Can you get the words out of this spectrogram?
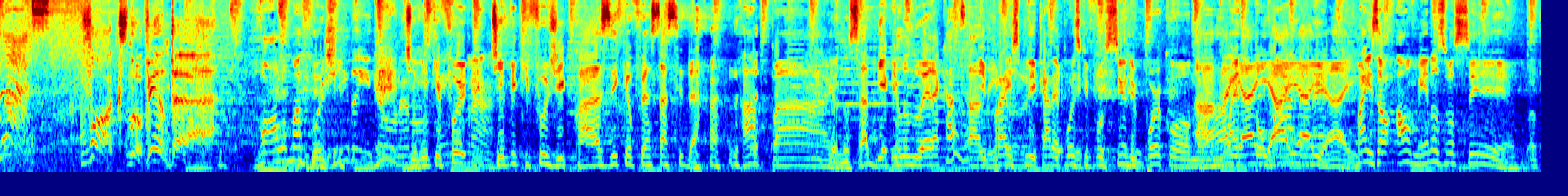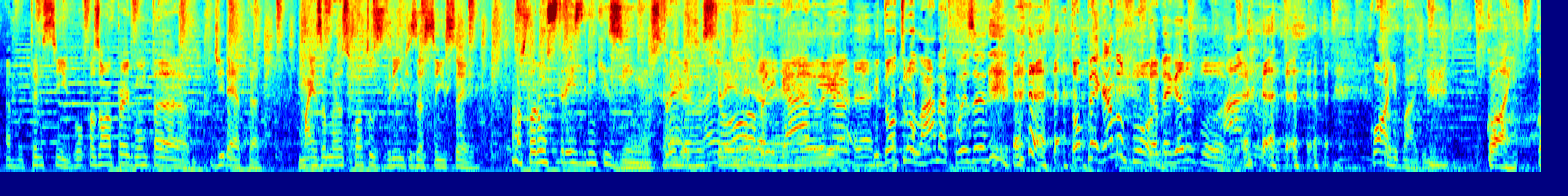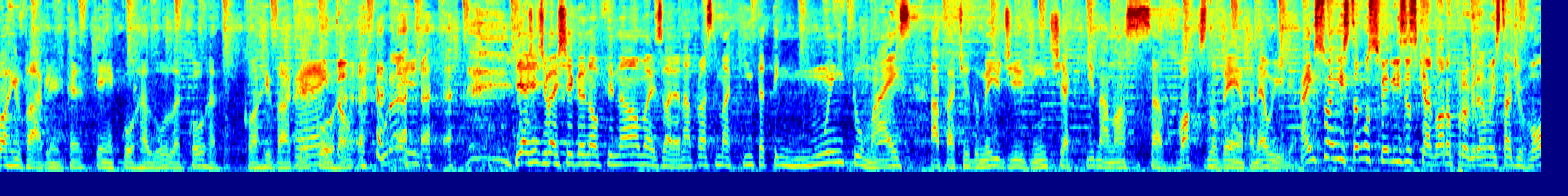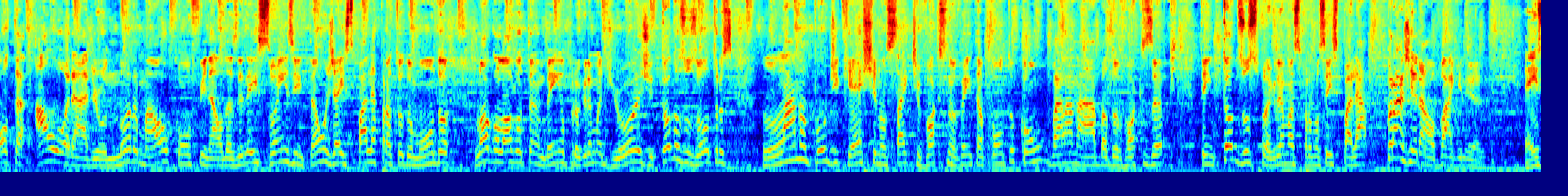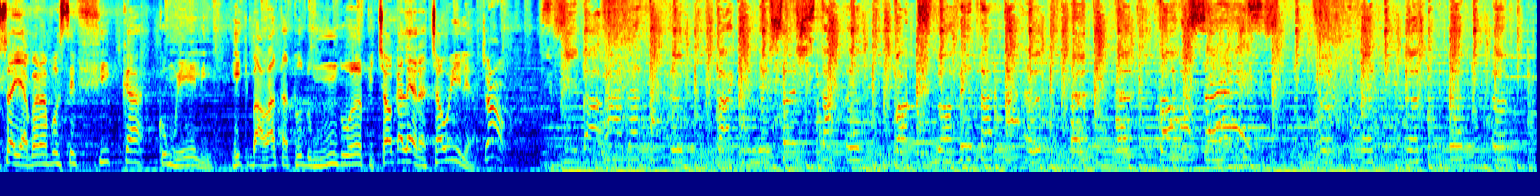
Vox 90. Rola uma fugida então, né? Tive Não que, fu tive que fugir, quase que eu fui assassinado. Rapaz. Eu não sabia que a Lulu era casada. E pra explicar depois que focinho de porco não, não Ai, é ai, tomada, ai, ai, né? ai. Mas ao, ao menos você... Teve sim, vou fazer uma pergunta direta. Mais ou menos quantos drinks assim você... Não, foram uns três drinkzinhos. Três? Uns Ai, três, ô, né? obrigado. E, e do outro lado a coisa... Tô pegando fogo. Tô pegando fogo. Ai. Corre, Wagner. Corre, corre Wagner. Quem é corra Lula, corra. Corre Wagner, É, corra. então, por aí. E a gente vai chegando ao final, mas olha, na próxima quinta tem muito mais a partir do meio-dia e 20 aqui na nossa Vox 90, né, William? É isso aí, estamos felizes que agora o programa está de volta ao horário normal com o final das eleições, então já espalha para todo mundo. Logo, logo também o programa de hoje, todos os outros lá no podcast no site vox90.com. Vai lá na aba do Vox Up, tem todos os programas para você espalhar pra geral, Wagner. É isso aí, agora você fica com ele. Rick Balata, todo mundo up. Tchau, galera. Tchau, William. Tchau. Balada tá up, Wagner Sanches tá up, Vox 90 tá up, up, up, com vocês. Up, up, up, up,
